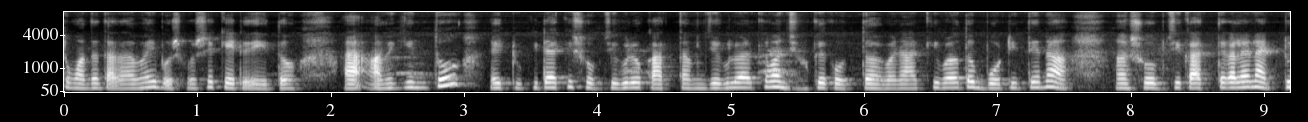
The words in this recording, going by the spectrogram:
তোমাদের দাদাভাই বসে বসে কেটে দিত। আর আমি কিন্তু এই টুকিটাকি সবজিগুলো কাটতাম, যেগুলো আর কি আমার ঝুঁকে করতে হবে না। আর কী বলো তো বটিতে না সবজি কাটতে গেলে না একটু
